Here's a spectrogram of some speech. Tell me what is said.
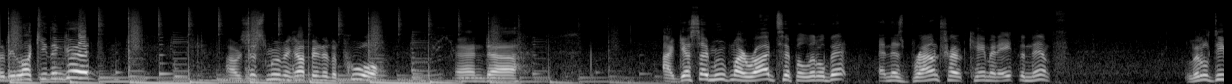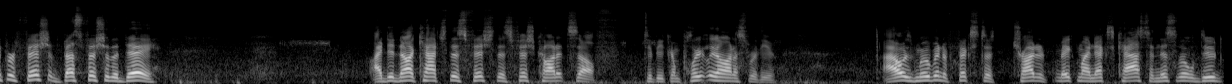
To be lucky than good. I was just moving up into the pool and uh, I guess I moved my rod tip a little bit and this brown trout came and ate the nymph. Little deeper fish, best fish of the day. I did not catch this fish, this fish caught itself, to be completely honest with you. I was moving to fix to try to make my next cast and this little dude,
